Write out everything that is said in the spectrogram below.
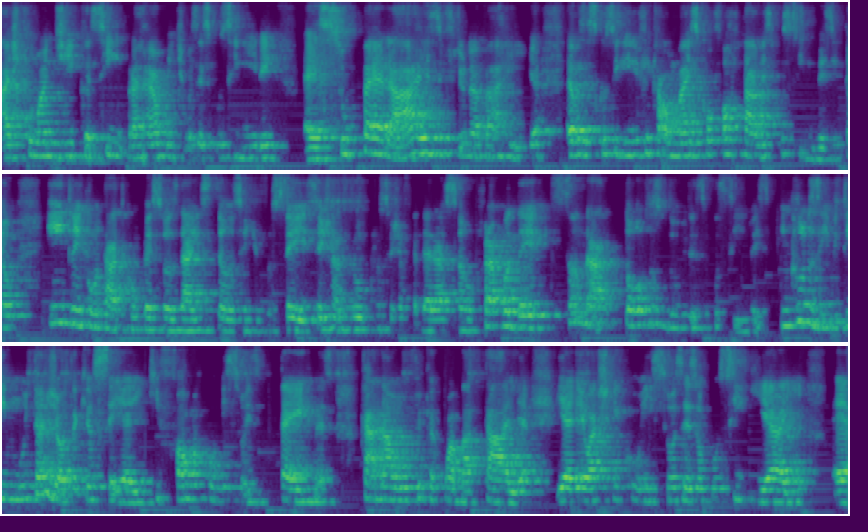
acho que uma dica, assim, para realmente vocês conseguirem é, superar esse frio na barriga, é vocês conseguirem ficar o mais confortáveis possíveis. Então, entre em contato com pessoas da instância de vocês, seja grupo, seja federação, para poder sanar todas as dúvidas possíveis. Inclusive, tem muita Jota que eu sei aí que forma comissões internas, cada um fica com a batalha, e aí eu acho que com isso vocês vão conseguir aí é,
